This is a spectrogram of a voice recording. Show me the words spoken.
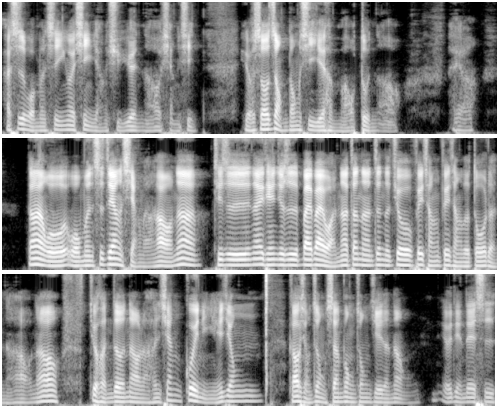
还是我们是因为信仰许愿然后相信？有时候这种东西也很矛盾啊。哎呀，当然我我们是这样想的，哈，那其实那一天就是拜拜完，那当然真的就非常非常的多人了，好，然后就很热闹了，很像桂林那种高雄这种山峰中街的那种，有一点类似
